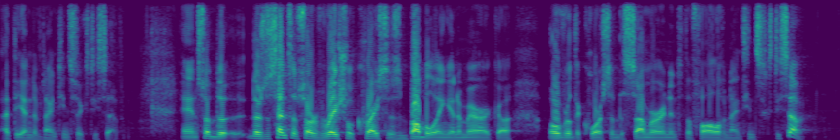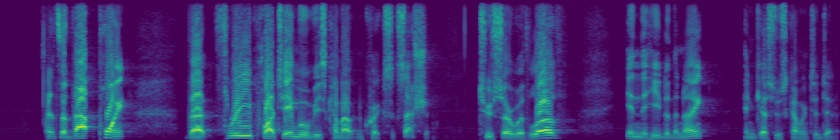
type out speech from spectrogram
at the end of 1967. And so the, there's a sense of sort of racial crisis bubbling in America over the course of the summer and into the fall of 1967. And it's at that point that three Poitier movies come out in quick succession To Sir with Love, In the Heat of the Night, and Guess Who's Coming to Dinner.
